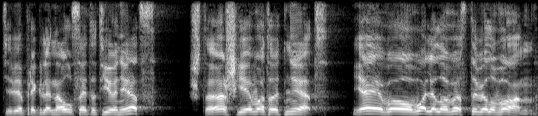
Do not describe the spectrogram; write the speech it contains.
Тебе приглянулся этот юнец? Что ж, его тут нет. Я его уволил и выставил вон.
